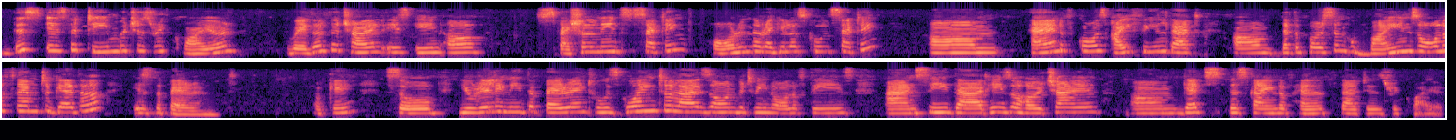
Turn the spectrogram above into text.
this is the team which is required whether the child is in a special needs setting or in the regular school setting. Um, and of course, I feel that um, that the person who binds all of them together is the parent. Okay, so you really need the parent who is going to liaison between all of these and see that his or her child um, gets this kind of help that is required.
